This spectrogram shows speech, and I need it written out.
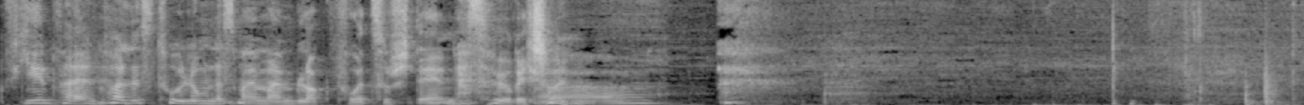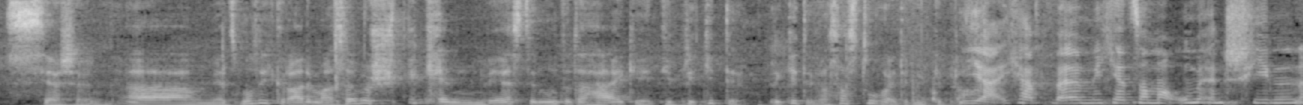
Auf jeden Fall ein tolles Tool, um das mal in meinem Blog vorzustellen. Das höre ich schon. Sehr schön. Ähm, jetzt muss ich gerade mal selber spicken. Wer ist denn unter der Heike? Die Brigitte. Brigitte, was hast du heute mitgebracht? Ja, ich habe äh, mich jetzt nochmal umentschieden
